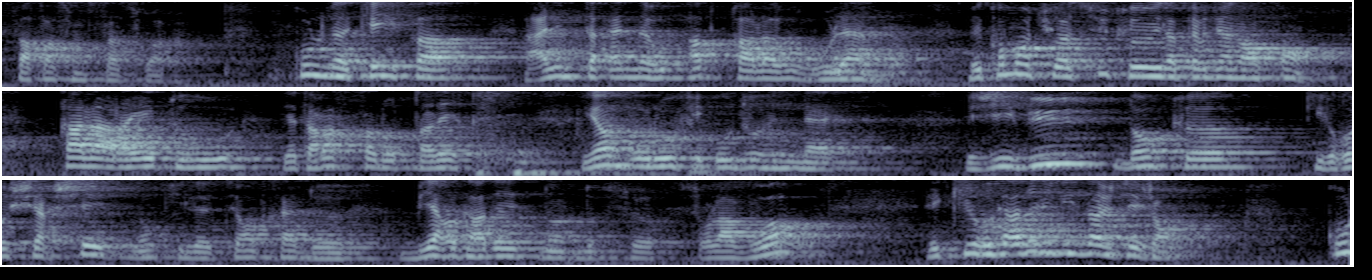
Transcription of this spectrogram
sa façon de s'asseoir. Mais comment tu as su qu'il a perdu un enfant? J'ai vu donc euh, qu'il recherchait, donc il était en train de bien regarder sur, la voie, et qu'il regardait les visages des gens. Et on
